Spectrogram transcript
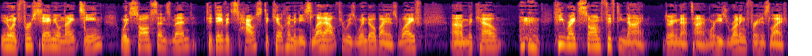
You know, in 1 Samuel 19, when Saul sends men to David's house to kill him, and he's let out through his window by his wife, um, Michal, he writes Psalm 59 during that time where he's running for his life.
